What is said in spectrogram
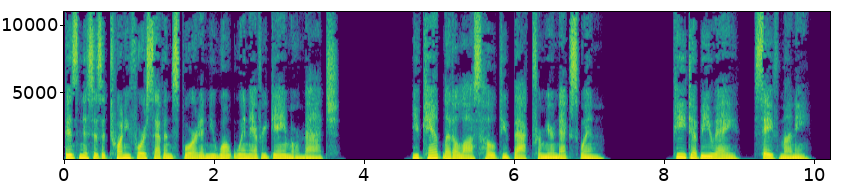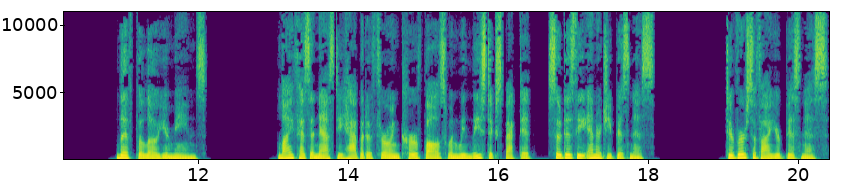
Business is a 24 7 sport and you won't win every game or match. You can't let a loss hold you back from your next win. PWA Save money. Live below your means. Life has a nasty habit of throwing curveballs when we least expect it, so does the energy business. Diversify your business.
